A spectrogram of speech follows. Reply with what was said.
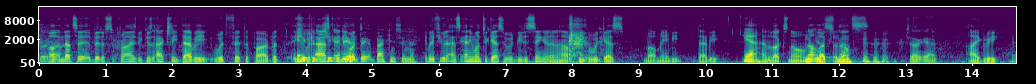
Well, and that's a, a bit of surprise because actually Debbie would fit the part, but if Yeah, you she would could, ask she could anyone, be a bit backing singer. yeah, but if you would ask anyone to guess who would be the singer, then half people would guess, well, maybe Debbie yeah. and Lux. No, Not would Lux, so no. So yeah, I agree. it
